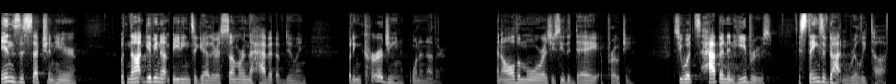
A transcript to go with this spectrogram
ends this section here with not giving up meeting together, as some are in the habit of doing, but encouraging one another. And all the more as you see the day approaching. See, what's happened in Hebrews is things have gotten really tough.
